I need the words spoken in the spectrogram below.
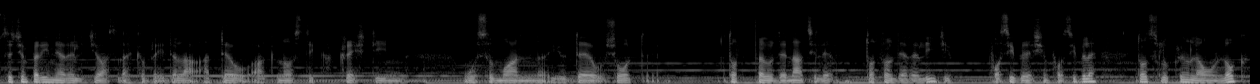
să zicem, pe linie religioasă, dacă vrei, de la ateu, agnostic, creștin, musulman, iudeu și tot felul de națiile, tot felul de religii, posibile și imposibile, toți lucrând la un loc,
